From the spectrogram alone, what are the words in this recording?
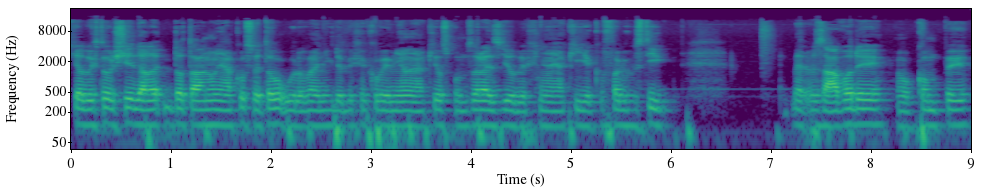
chtěl bych to určitě dále dotáhnout nějakou světovou úroveň, kde bych jako by měl nějakého sponzora, jezdil bych nějaký jako fakt hustý závody nebo kompy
